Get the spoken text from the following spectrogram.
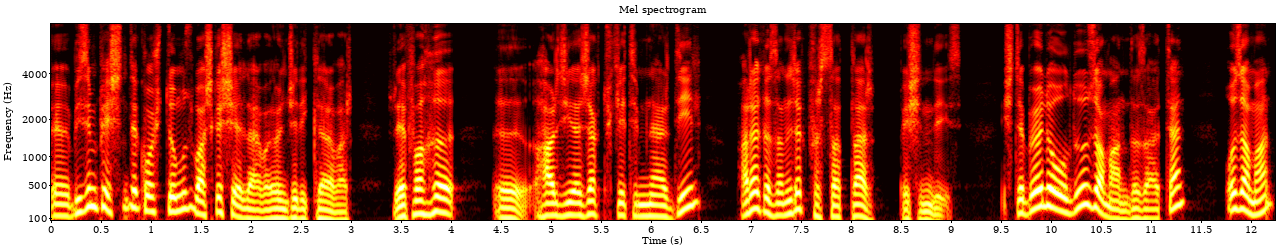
e, bizim peşinde koştuğumuz başka şeyler var, öncelikler var. Refahı e, harcayacak tüketimler değil, para kazanacak fırsatlar peşindeyiz. İşte böyle olduğu zaman da zaten o zaman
